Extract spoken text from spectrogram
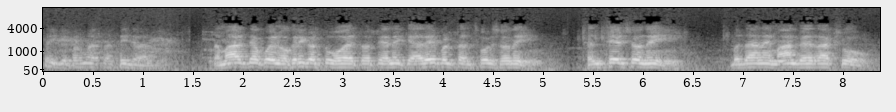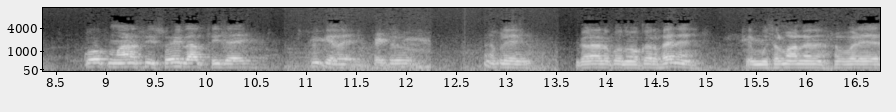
થઈ ગયો પરમાત્મા થઈ જવાનું. તમારે ત્યાં કોઈ નોકરી કરતું હોય તો તેને ક્યારેય પણ તરછોડશો નહીં છંછેડશો નહીં. બધાને માન ભેર રાખશો. કોક માણસથી સોય લાભ થઈ જાય. શું કહેવાય? આપણે ઘણા લોકો નોકર હોય ને તે મુસલમાન વડે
